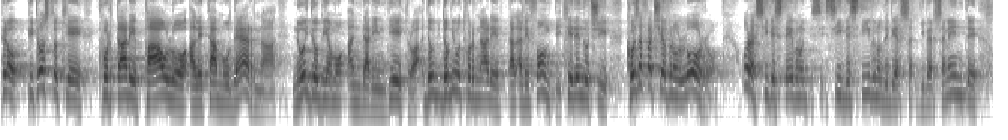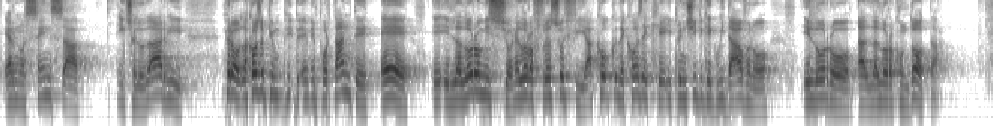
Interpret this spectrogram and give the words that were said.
Però piuttosto che portare Paolo all'età moderna, noi dobbiamo andare indietro, dobbiamo tornare alle fonti chiedendoci cosa facevano loro. Ora si vestivano, si vestivano diversa, diversamente, erano senza i cellulari, però la cosa più importante è, la loro missione, la loro filosofia, le cose che, i principi che guidavano loro, la loro condotta.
